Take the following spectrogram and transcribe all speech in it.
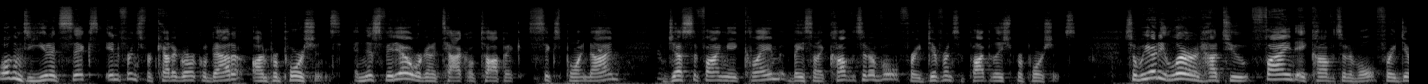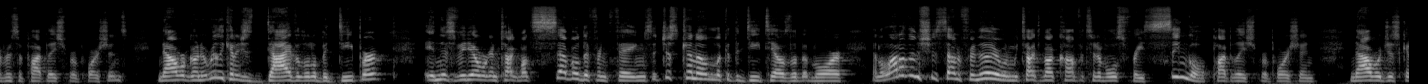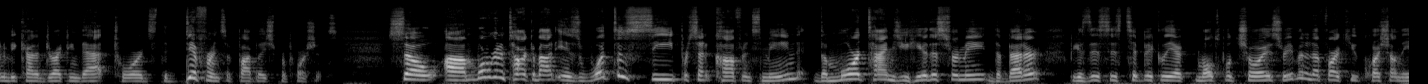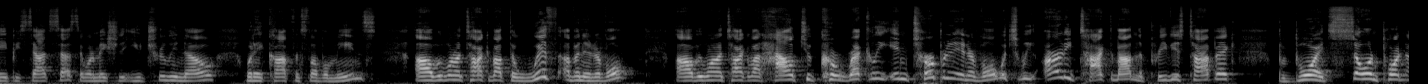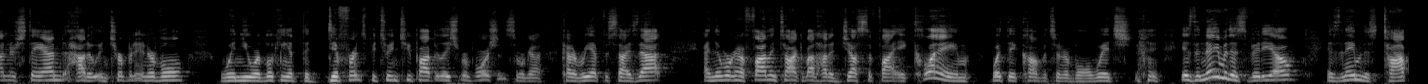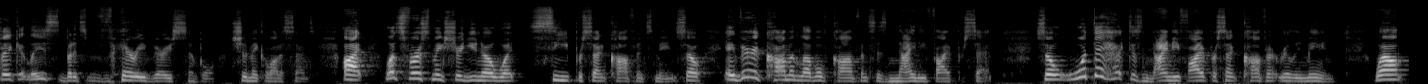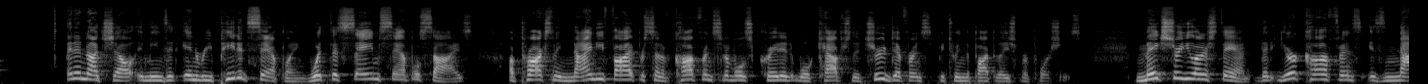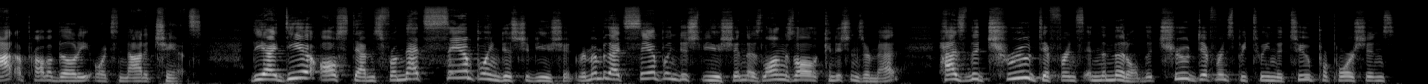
Welcome to Unit 6, Inference for Categorical Data on Proportions. In this video, we're going to tackle topic 6.9, justifying a claim based on a confidence interval for a difference of population proportions. So we already learned how to find a confidence interval for a difference of population proportions. Now we're going to really kind of just dive a little bit deeper. In this video, we're going to talk about several different things that just kind of look at the details a little bit more. And a lot of them should sound familiar when we talked about confidence intervals for a single population proportion. Now we're just going to be kind of directing that towards the difference of population proportions. So um, what we're going to talk about is what does C percent confidence mean? The more times you hear this from me, the better, because this is typically a multiple choice or even an FRQ question on the AP Stats test. I want to make sure that you truly know what a confidence level means. Uh, we want to talk about the width of an interval. Uh, we want to talk about how to correctly interpret an interval, which we already talked about in the previous topic. But boy, it's so important to understand how to interpret an interval when you are looking at the difference between two population proportions. So we're going to kind of reemphasize that. And then we're going to finally talk about how to justify a claim with a confidence interval, which is the name of this video, is the name of this topic at least, but it's very, very simple. Should make a lot of sense. All right, let's first make sure you know what C percent confidence means. So a very common level of confidence is 95%. So what the heck does 95% confident really mean? Well, in a nutshell, it means that in repeated sampling with the same sample size, approximately 95% of confidence intervals created will capture the true difference between the population proportions. Make sure you understand that your confidence is not a probability or it's not a chance. The idea all stems from that sampling distribution. Remember that sampling distribution, as long as all conditions are met, has the true difference in the middle. The true difference between the two proportions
